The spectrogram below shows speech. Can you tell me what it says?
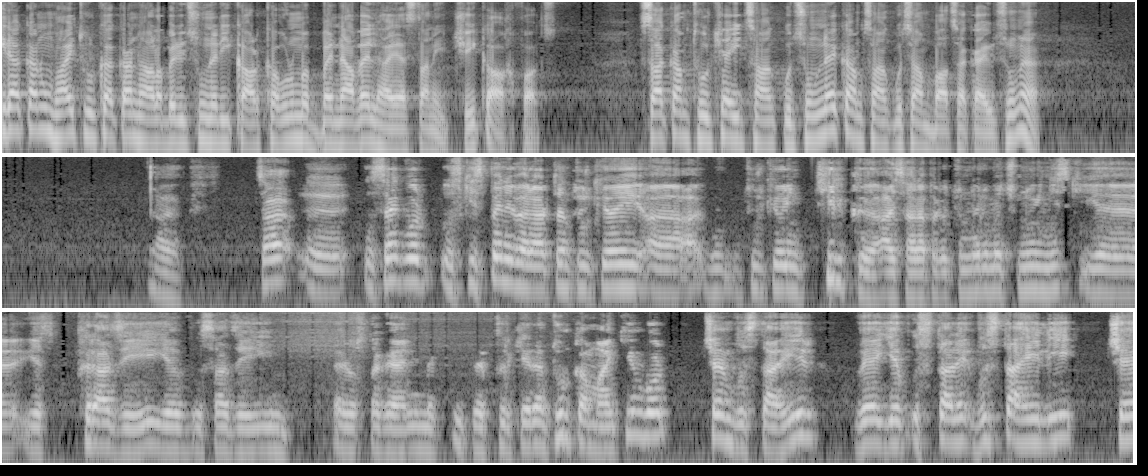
իրականում հայ-թուրքական հարաբերությունների կարգավորումը բնավել Հայաստանից չի կախված։ Սա կամ Թուրքիայի ցանկությունն է կամ ցանկության բացակայությունը։ Այո։ Սա ասենք որ սկիզբեն էր արդեն Թուրքիայի Թուրքիային թիրքը այս հարաբերությունների մեջ նույնիսկ ես քրած էի եւ ըսած էի իմ հերոստագայանի մեջ թուրքերեն թուրքամանկին որ չեմ վստահիր եւ վստահելի չէ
